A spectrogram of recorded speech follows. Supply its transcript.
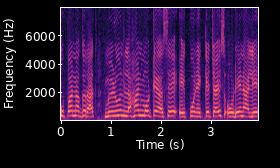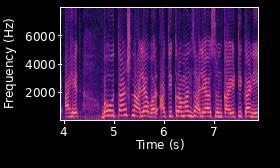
उपनगरात मिळून लहान मोठे असे एकूण एक्केचाळीस ओढे नाले आहेत. बहुतांश नाल्यावर अतिक्रमण झाले असून काही ठिकाणी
